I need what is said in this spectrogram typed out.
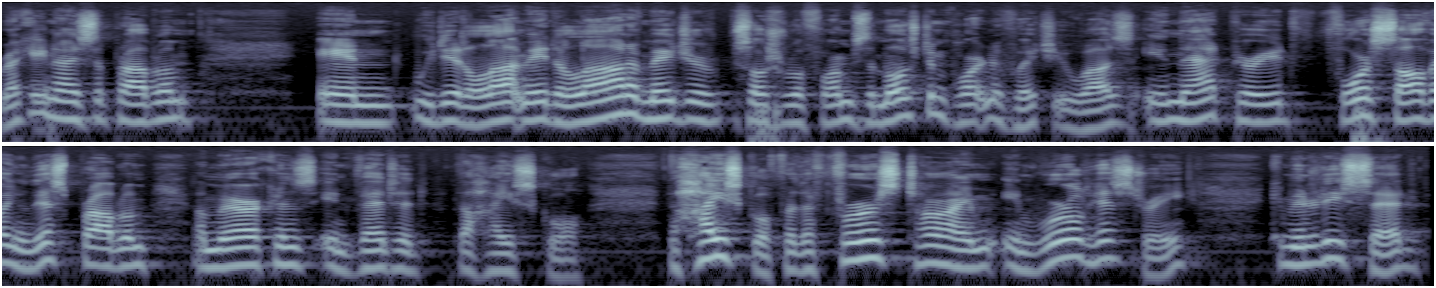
recognize the problem and we did a lot, made a lot of major social reforms, the most important of which it was in that period for solving this problem, Americans invented the high school. The high school, for the first time in world history, communities said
